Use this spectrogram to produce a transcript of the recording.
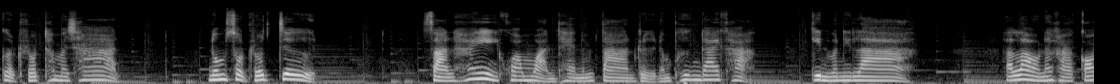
เกิร์ตรสธรรมชาติ นมสดรสจืด สารให้ความหวานแทนน้ำตาลหรือน้ำผึ้งได้ค่ะกลิ่นวานิลา แล้วเรานะคะก็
